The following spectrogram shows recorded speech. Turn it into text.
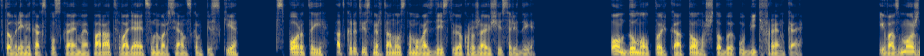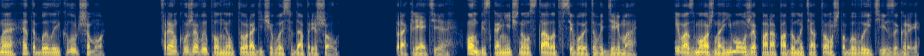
в то время как спускаемый аппарат валяется на марсианском песке, вспоротой, открытой смертоносному воздействию окружающей среды. Он думал только о том, чтобы убить Фрэнка. И, возможно, это было и к лучшему. Фрэнк уже выполнил то, ради чего сюда пришел. Проклятие. Он бесконечно устал от всего этого дерьма. И, возможно, ему уже пора подумать о том, чтобы выйти из игры.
